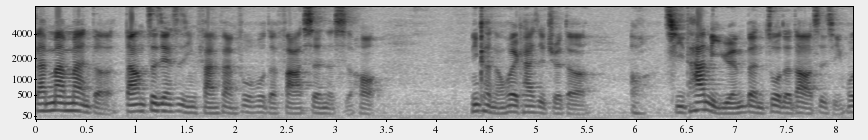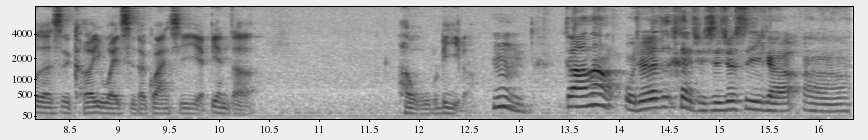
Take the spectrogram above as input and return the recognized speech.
但慢慢的，当这件事情反反复复的发生的时候，你可能会开始觉得，哦，其他你原本做得到的事情，或者是可以维持的关系，也变得很无力了。嗯。对啊，那我觉得这个其实就是一个，呃，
